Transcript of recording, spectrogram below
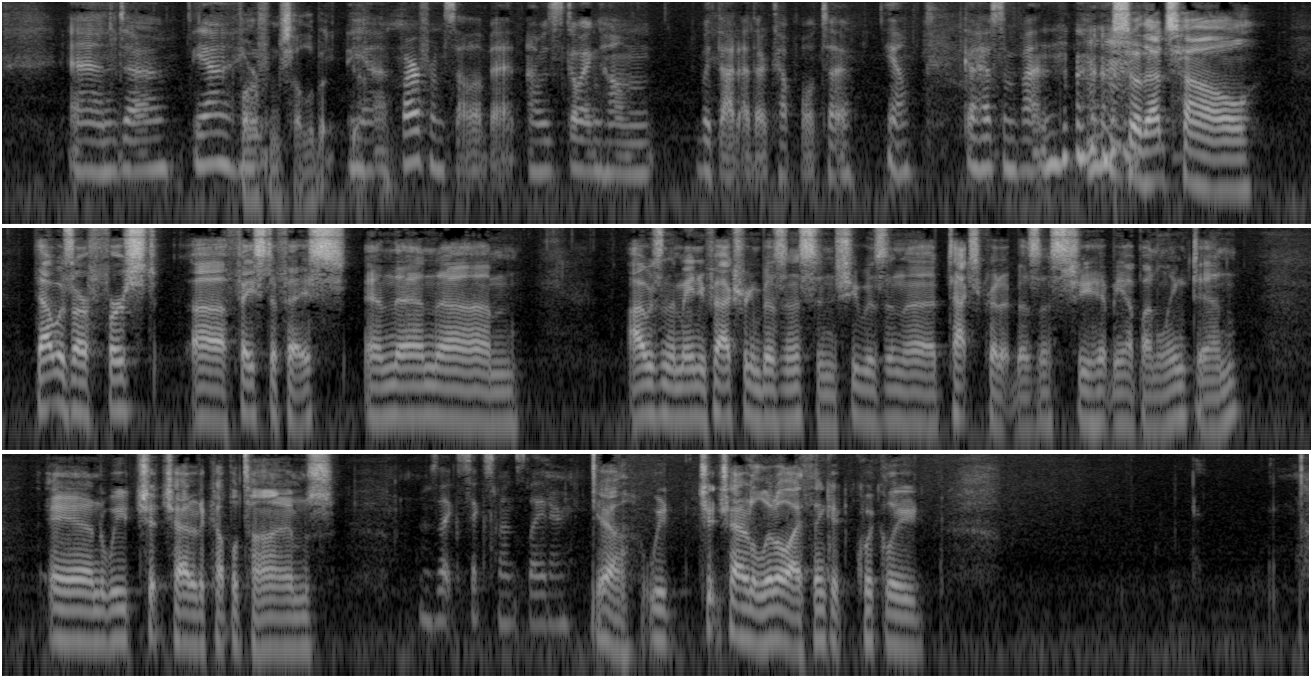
And uh, yeah, far he- from celibate. yeah, far from celibate. I was going home with that other couple to you know go have some fun. so that's how that was our first face to face and then um, i was in the manufacturing business and she was in the tax credit business she hit me up on linkedin and we chit chatted a couple times it was like six months later. yeah we chit chatted a little i think it quickly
